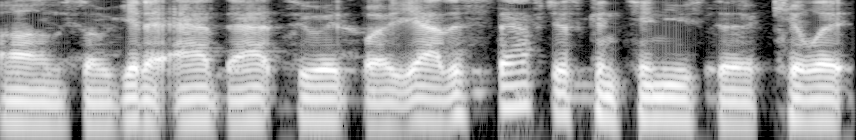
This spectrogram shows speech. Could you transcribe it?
Um, so get to add that to it. But yeah, this staff just continues to kill it.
